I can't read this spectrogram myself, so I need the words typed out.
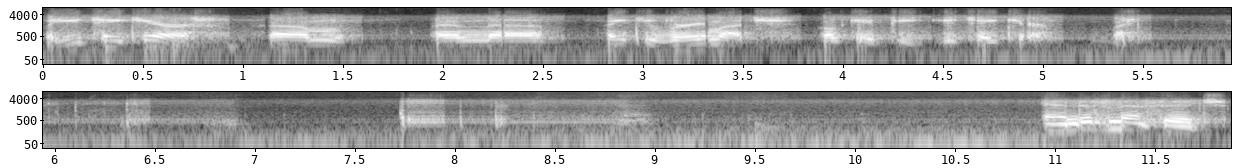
But you take care, um, and uh, thank you very much. Okay, Pete, you take care. Bye. End of message.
